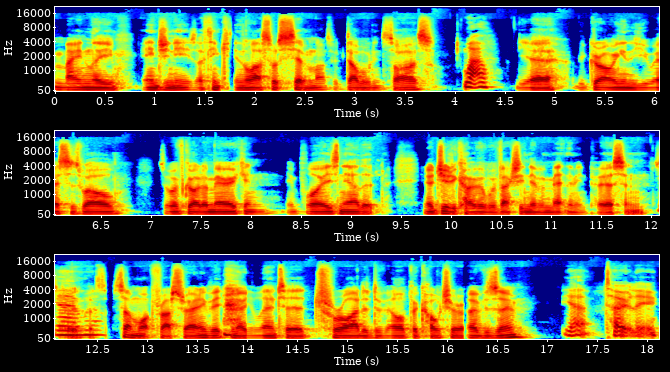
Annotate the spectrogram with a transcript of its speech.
mainly engineers. I think in the last sort of seven months, we've doubled in size. Wow. Yeah, we're growing in the US as well. So we've got American employees now that, you know, due to COVID, we've actually never met them in person. So Yeah, it's somewhat frustrating, but, you know, you learn to try to develop a culture over Zoom. Yeah, totally.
